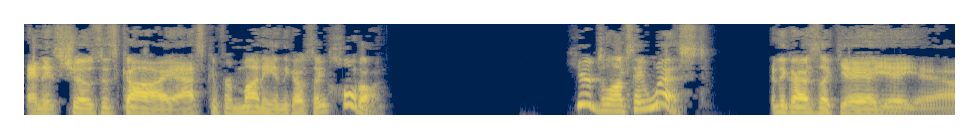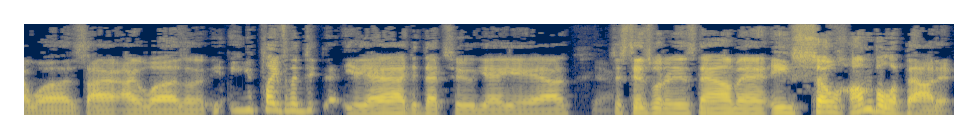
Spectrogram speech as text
and it shows this guy asking for money and the guy was like, Hold on. You're Delonte West. And the guy's like, yeah, yeah, yeah, I was, I, I was. Uh, you played for the, yeah, I did that too. Yeah, yeah, yeah. Just is what it is now, man. He's so humble about it.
